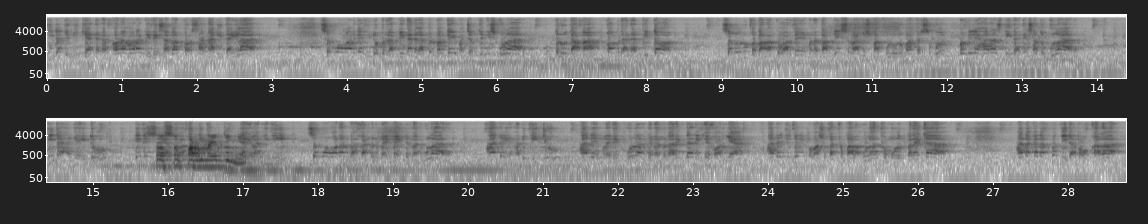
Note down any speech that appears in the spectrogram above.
tidak demikian dengan orang-orang di desa Bangko Sanga di Thailand. Semua warga hidup berdampingan dengan berbagai macam jenis ular, terutama kobra dan piton. Seluruh kepala keluarga yang menetap di 140 rumah tersebut memelihara setidaknya satu ular. Tidak hanya itu, di So desa yang super ya. Thailand ini, semua orang bahkan bermain-main dengan ular. Ada yang adu tinju, ada yang meledek ular dengan menarik-narik ekornya, ada juga yang memasukkan kepala ular ke mulut mereka. Anak-anak pun tidak mau kalah.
